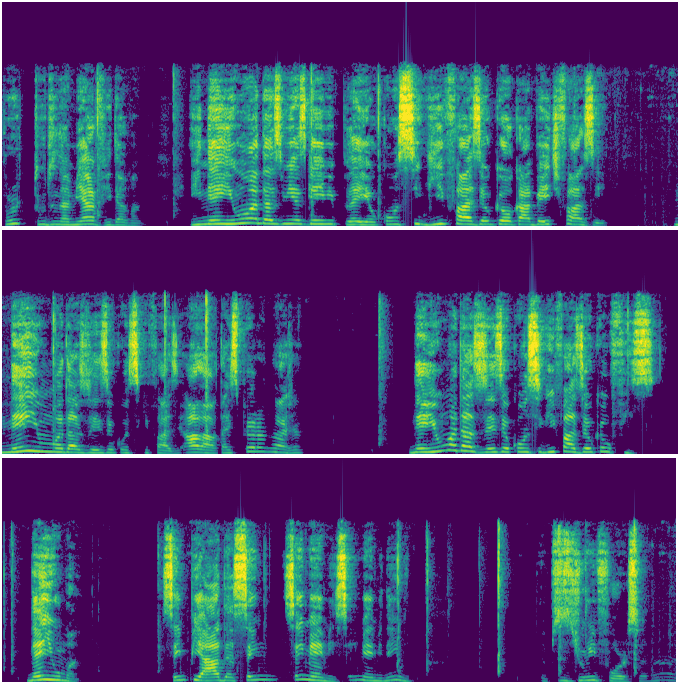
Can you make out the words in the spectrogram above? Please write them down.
por tudo na minha vida, mano. Em nenhuma das minhas gameplay eu consegui fazer o que eu acabei de fazer. Nenhuma das vezes eu consegui fazer. Ah lá, tá esperando lá já. Nenhuma das vezes eu consegui fazer o que eu fiz. Nenhuma. Sem piada, sem, sem meme, sem meme nenhum. Eu preciso de um força. Ah,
